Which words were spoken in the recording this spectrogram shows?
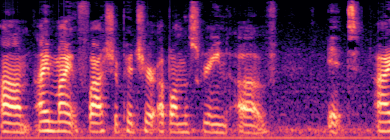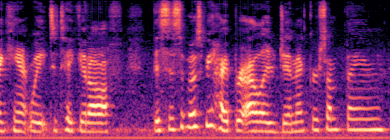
Um, I might flash a picture up on the screen of it. I can't wait to take it off. This is supposed to be hyperallergenic or something.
